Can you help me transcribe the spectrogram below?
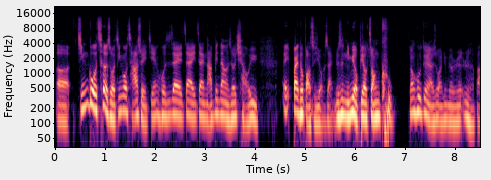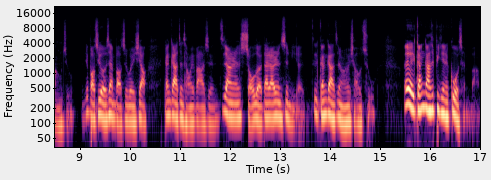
呃经过厕所、经过茶水间，或者是在在在拿便当的时候巧遇，哎，拜托保持友善，就是你没有必要装酷，装酷对你来说完全没有任任何帮助。你就保持友善，保持微笑，尴尬正常会发生，自然而然熟了，大家认识你了，这个尴尬自然会消除。而且尴尬是必经的过程吧，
